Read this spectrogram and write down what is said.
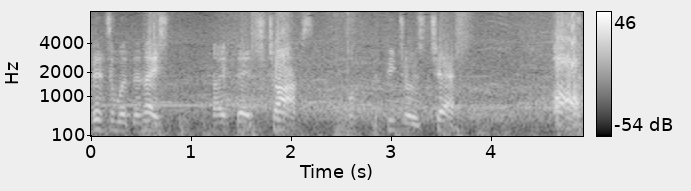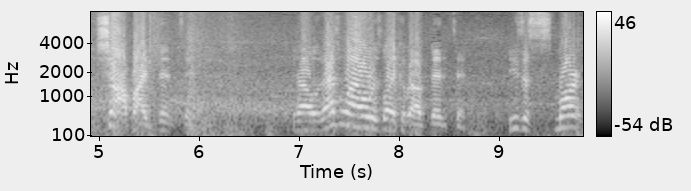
Vincent with the nice knife edge chops to Petro's chest. Oh, chop by Vincent. You know, that's what I always like about Vincent. He's a smart...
